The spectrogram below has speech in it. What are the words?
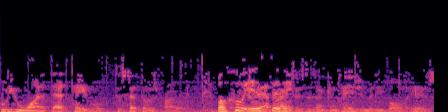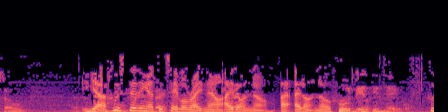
who do you want at that table to set those priorities? well, who Because is sitting? Isn't contagion, but Ebola is, so. Yeah, who's sitting at the table right now? I don't know. I, I don't know Who who. would be at the table? Who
